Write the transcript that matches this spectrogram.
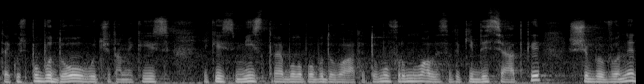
та якусь побудову, чи там якийсь, якийсь міст треба було побудувати. Тому формувалися такі десятки, щоб вони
